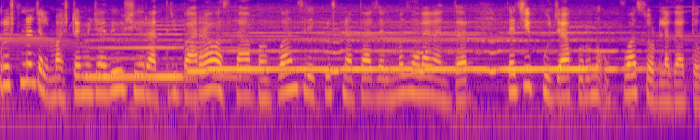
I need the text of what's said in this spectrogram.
कृष्ण जन्माष्टमीच्या दिवशी रात्री बारा वाजता भगवान श्रीकृष्णाचा जन्म झाल्यानंतर त्याची पूजा करून उपवास सोडला जातो.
